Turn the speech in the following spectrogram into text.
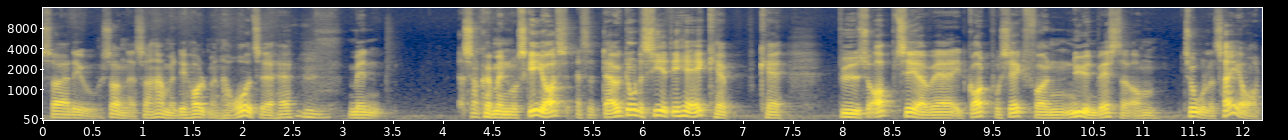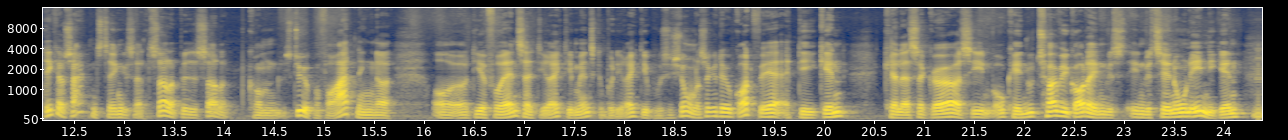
så er det jo sådan, at så har man det hold, man har råd til at have. Mm. Men så kan man måske også, altså der er jo ikke nogen, der siger, at det her ikke kan, kan bydes op til at være et godt projekt for en ny investor om to eller tre år. Det kan jo sagtens tænkes, at så er der, blevet, så er der kommet styr på forretningen, og, og de har fået ansat de rigtige mennesker på de rigtige positioner. Så kan det jo godt være, at det igen kan lade sig gøre og sige, okay, nu tør vi godt at invitere nogen ind igen, mm.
